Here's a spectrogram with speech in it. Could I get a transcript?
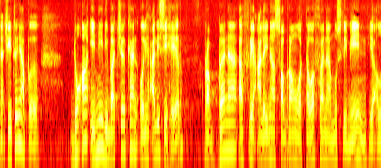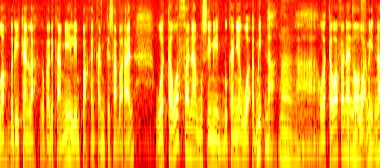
nak ceritanya apa doa ini dibacakan oleh ahli sihir. Rabbana afri alaina sabran wa tawaffana muslimin. Ya Allah berikanlah kepada kami limpahkan kami kesabaran. Wa tawaffana muslimin bukannya wa amitna ha wa tawaffana dengan wa amitna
